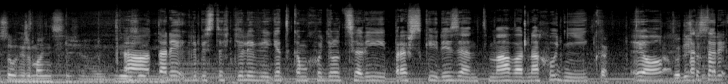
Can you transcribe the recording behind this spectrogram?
Tady jsou hermanice, že A tady, kdybyste chtěli vědět, kam chodil celý pražský dizent, mávat na chodník, tak, jo, tak tady,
